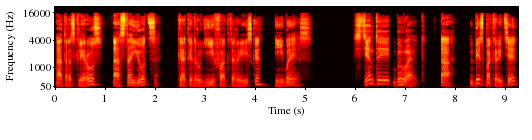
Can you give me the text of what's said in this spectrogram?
атеросклероз, остается, как и другие факторы риска ИБС. Стенты бывают А. Без покрытия,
